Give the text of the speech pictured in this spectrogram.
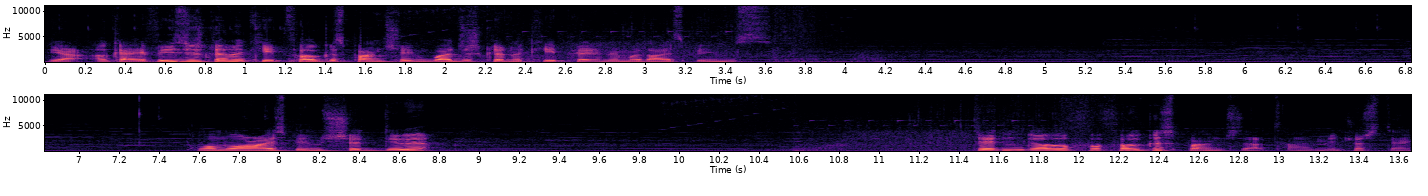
Yeah, okay, if he's just going to keep Focus Punching, we're just going to keep hitting him with Ice Beams. One more Ice Beam should do it. Didn't go for Focus Punch that time. Interesting.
